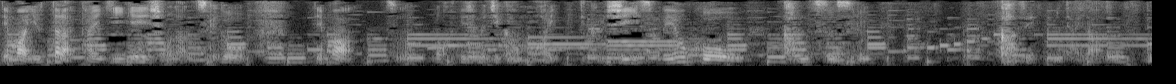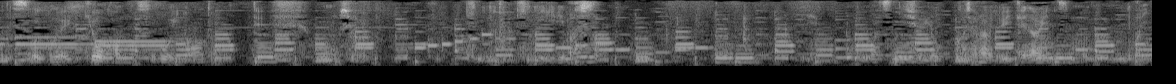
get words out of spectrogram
てまあ言ったら大気現象なんですけど、でまあ、その、6日の時間も入ってくるし、それをこう、貫通する風みたいな、すごいこの越境感がすごいなと思って、面白い。気に気に入りました。6月24日じゃないといけないんですもん。毎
